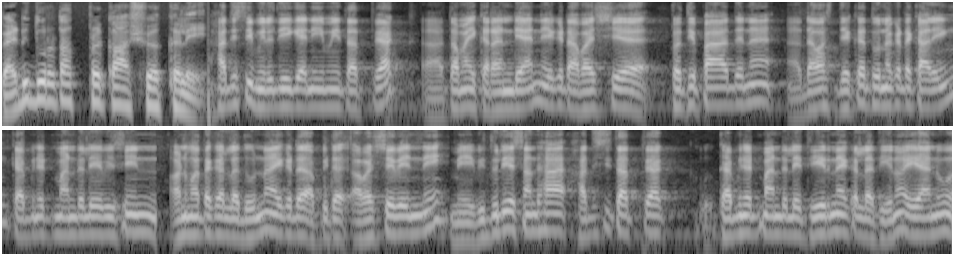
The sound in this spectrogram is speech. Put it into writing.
වැඩිදුරටත් ප්‍රකාශ කළේ. හදිසි මිලදී ගැනීමේ තත්ත්වයක් අ, තමයි කරන්න යන්නේ. ඒකට අවශ්‍ය ප්‍රතිපාදන අ, දවස් දෙක තුනකට කලින් කැබිනට් මණ්ඩලය විසින් අනුමත කරලා දුන්නා. ඒකට අපිට අවශ්‍ය වෙන්නේ මේ විදුලිය සඳහා හදිසි තත්ත්වයක් කැබිනට් මණ්ඩලය තීරණය කරලා තියෙනවා. ඒ අනුව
